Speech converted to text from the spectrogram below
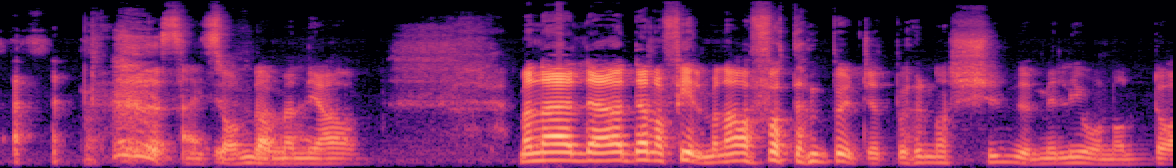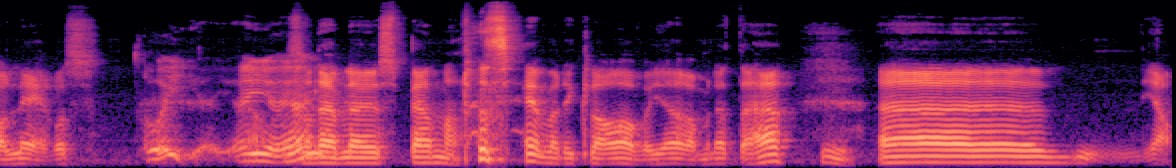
si sånn, da, men ja. Men eh, denne filmen har fått en budget på 120 millioner dollar Oi, oi, oi. oi. Så det blir jo spennende å se hva de klarer av å gjøre med dette her. Mm. Eh, ja.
